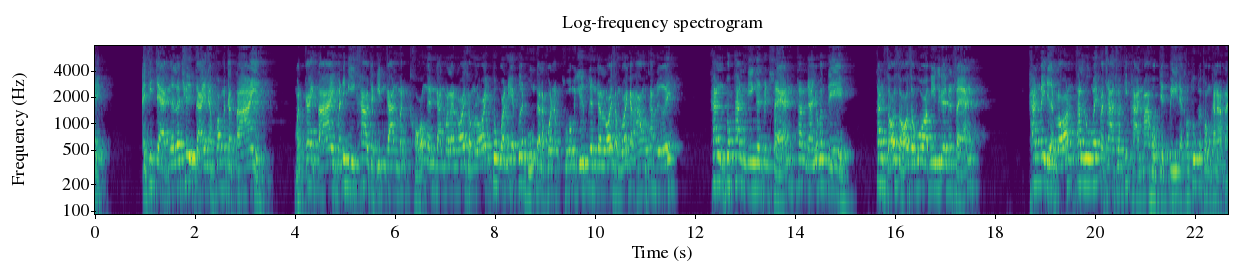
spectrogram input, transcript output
ย ไอ้ที่แจกเงินแล้วชื่นใจเนี่ยเพราะมันจะตาย มันใกล้ตายมันไม่มีข้าวจะกินกัน มันขอเงินกันวันละร้อยสองร้อยทุกวันนี้เพื่อนฝูงแต่ละคนโทรมายืมเงินกันร้อยสองร้อยก็เอาท่านเอ๋ยท่านพวกท่านมีเงินเป็นแสน ท่านนายกรัฐมนตรีท่านสสสวมีเงินเดือนเป็นแสน ท่านไม่เดือดร้อน ท่านรู้ไหมประชาชนที่ผ่านมาหกเจ็ดปีเนี่ยเขาทุกข์ระทมขนาดไหน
